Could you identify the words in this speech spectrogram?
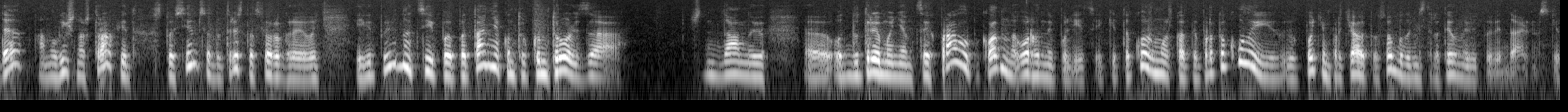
де аналогічно штраф від 170 до 340 гривень. І відповідно ці питання, контр- контроль за даною е, от дотриманням цих правил покладено на органи поліції, які також можуть складати протоколи і потім притягувати особу до адміністративної відповідальності.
